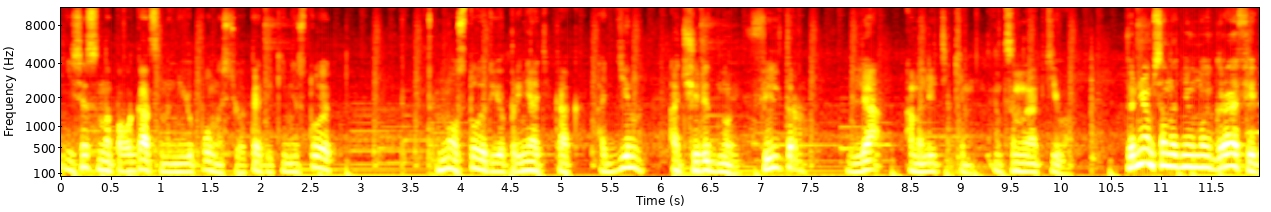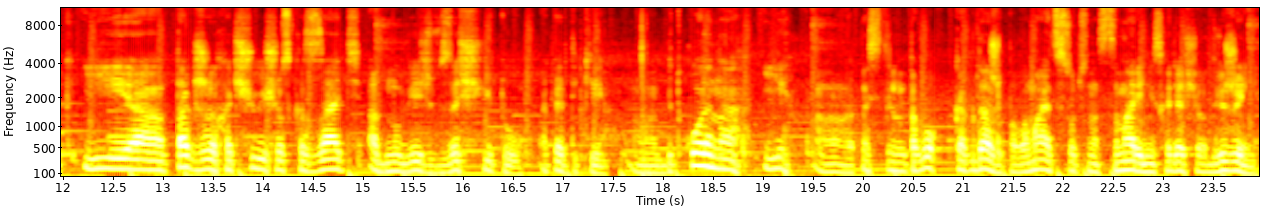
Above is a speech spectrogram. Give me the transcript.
Естественно, полагаться на нее полностью опять-таки не стоит но стоит ее принять как один очередной фильтр для аналитики цены актива. Вернемся на дневной график и а, также хочу еще сказать одну вещь в защиту опять-таки а, биткоина и а, относительно того, когда же поломается собственно сценарий нисходящего движения.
